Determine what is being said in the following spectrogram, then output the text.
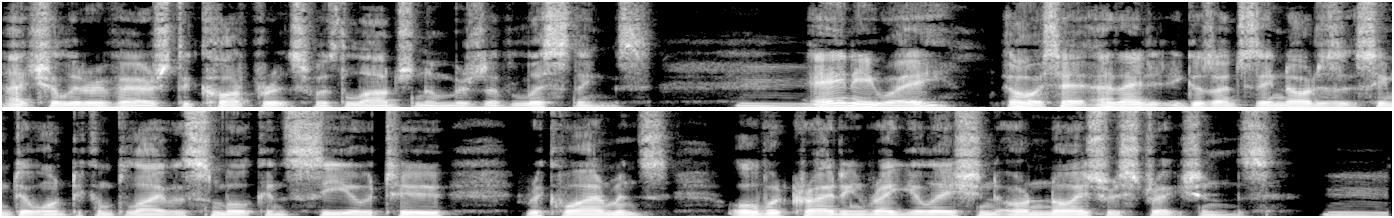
actually refers to corporates with large numbers of listings. Anyway, oh, said, and then it goes on to say, nor does it seem to want to comply with smoke and CO2 requirements, overcrowding regulation, or noise restrictions. Mm.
